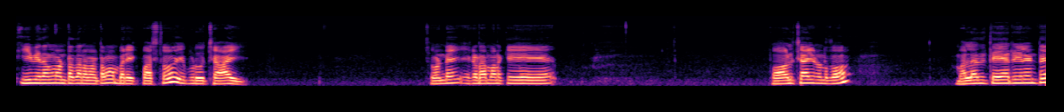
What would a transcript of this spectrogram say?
ఈ విధంగా ఉంటుంది అనమాట మా బ్రేక్ఫాస్ట్ ఇప్పుడు చాయ్. చూడండి ఇక్కడ మనకి పాలు చాయ్ ఉండదు. మళ్ళీ అది తయారు చేయాలంటే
